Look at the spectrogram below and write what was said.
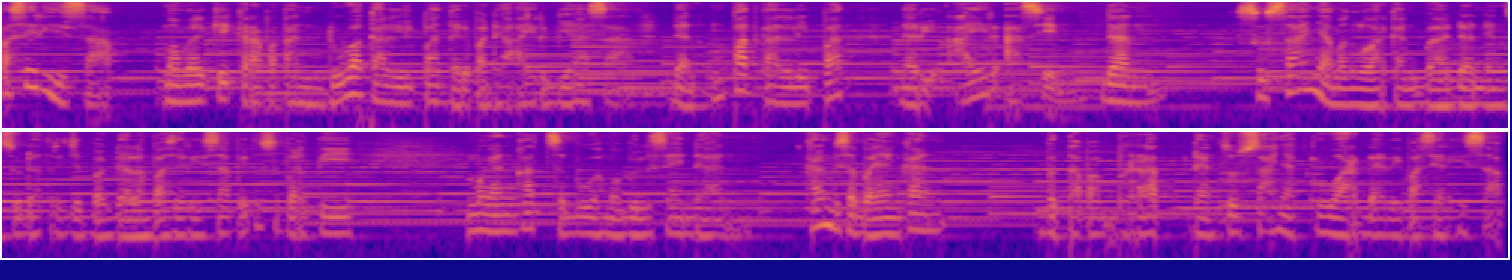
Pasir hisap memiliki kerapatan dua kali lipat daripada air biasa dan empat kali lipat dari air asin. Dan susahnya mengeluarkan badan yang sudah terjebak dalam pasir hisap itu seperti mengangkat sebuah mobil sedan. Kalian bisa bayangkan betapa berat dan susahnya keluar dari pasir hisap.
